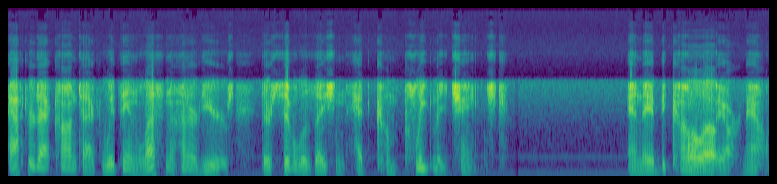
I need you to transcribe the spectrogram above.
after that contact, within less than a hundred years, their civilization had completely changed, and they had become Oh, what they are now.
